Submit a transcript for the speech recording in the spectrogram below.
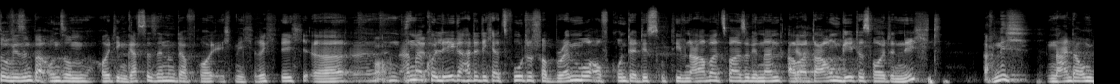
So, wir sind bei unserem heutigen Gastesendung, da freue ich mich richtig. Äh, oh, ein anderer Kollege hatte dich als Photoshop Rambo aufgrund der destruktiven Arbeitsweise genannt, aber ja. darum geht es heute nicht. Ach nicht? Nein, darum,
